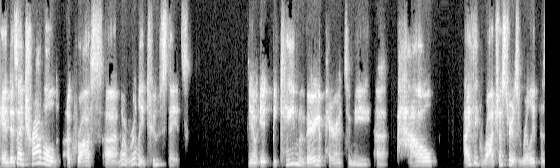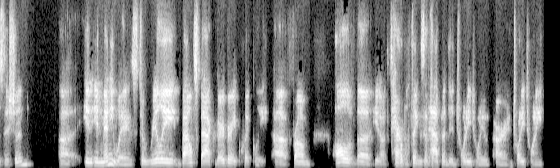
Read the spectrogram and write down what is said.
And as I traveled across, uh, well, really two states, you know, it became very apparent to me uh, how I think Rochester is really positioned uh, in, in many ways to really bounce back very, very quickly uh, from all of the, you know, terrible things that happened in 2020 or in 2020.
